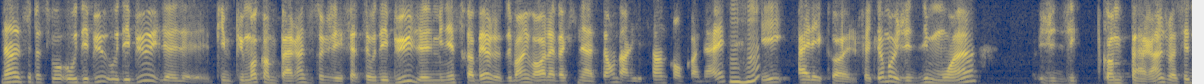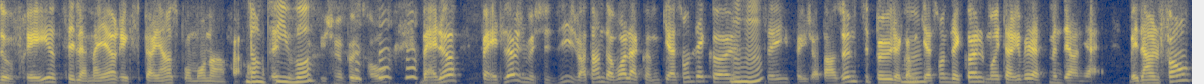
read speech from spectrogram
Non, c'est parce qu'au début, au début, le, puis, puis, moi, comme parent, c'est ça que j'ai fait. Au début, le ministre Robert, j'ai dit, bon, il va y avoir la vaccination dans les centres qu'on connaît mm-hmm. et à l'école. Fait que là, moi, j'ai dit, moi, j'ai dit, comme parent, je vais essayer d'offrir la meilleure expérience pour mon enfant. Donc, tu y vas. un peu trop. ben là, fait là, je me suis dit, je vais attendre d'avoir la communication de l'école. Fait que j'ai attendu un petit peu. La mm-hmm. communication de l'école, moi, est arrivée la semaine dernière. Mais dans le fond,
